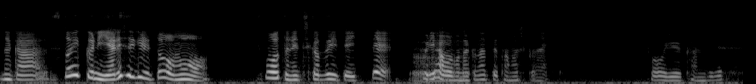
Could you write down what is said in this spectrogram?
なんか、ストイックにやりすぎると、もう、スポーツに近づいていって、振り幅もなくなって楽しくないと。そういう感じです。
